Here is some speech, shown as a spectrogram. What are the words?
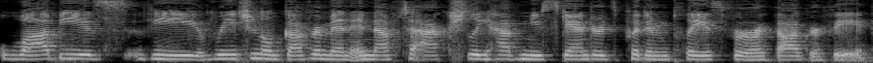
lobbies the regional government enough to actually have new standards put in place for orthography.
